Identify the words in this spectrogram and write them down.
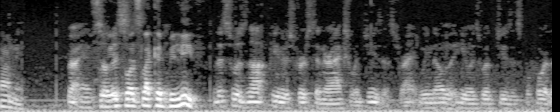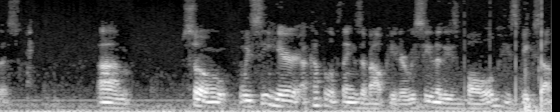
coming. Right. And so, this it was is- like a belief. This was not Peter's first interaction with Jesus, right? We know that he was with Jesus before this. Um, so we see here a couple of things about Peter. We see that he's bold, he speaks up,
